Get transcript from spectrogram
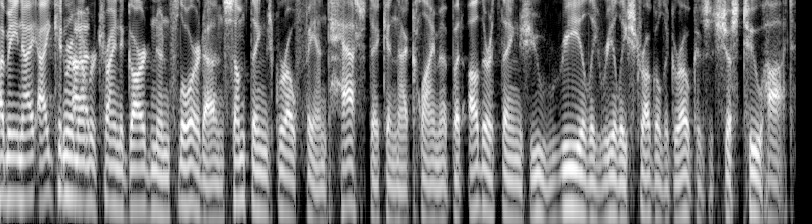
I mean, I, I can remember trying to garden in Florida, and some things grow fantastic in that climate, but other things you really, really struggle to grow because it's just too hot.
